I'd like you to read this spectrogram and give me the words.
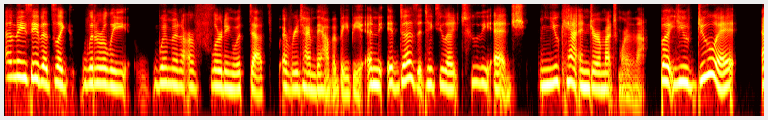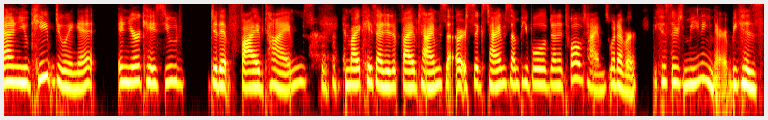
and they say that's like literally women are flirting with death every time they have a baby. And it does, it takes you like to the edge. You can't endure much more than that. But you do it and you keep doing it. In your case, you did it five times. In my case, I did it five times or six times. Some people have done it 12 times, whatever, because there's meaning there, because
